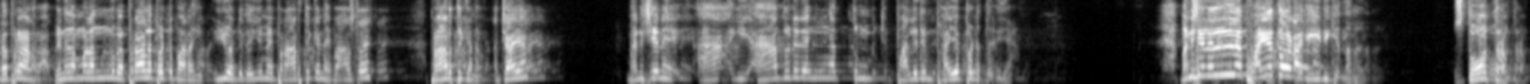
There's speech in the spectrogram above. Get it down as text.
വെപ്രാളമാണ് പിന്നെ നമ്മൾ അങ്ങ് വെപ്രാളപ്പെട്ട് പറയും. അയ്യോ എന്റെ ദൈവമേ പ്രാർത്ഥിക്കണേ പാസ്റ്ററെ. പ്രാർത്ഥിക്കണം. അച്ചായ മനുഷ്യനെ ആ- ഈ ആതുര രംഗത്തും പലരും ഭയപ്പെടുത്തുകയാണ് മനുഷ്യനെല്ലാം ഭയത്തോടാ ജീവിക്കുന്നത്. സ്തോത്രം.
